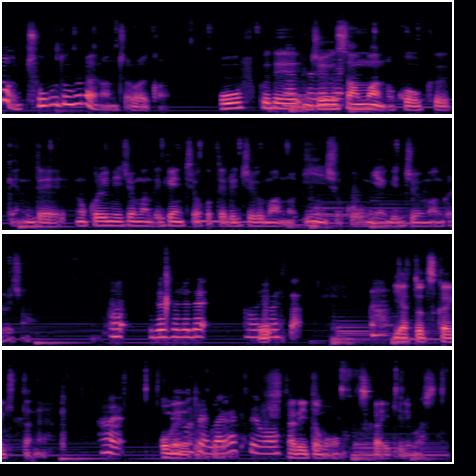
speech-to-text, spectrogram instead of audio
多分ちょうどぐらいなんじゃないかな。往復でいやそれで13万の航空券で残り20万で現地ホテル10万の飲食お土産10万ぐらいじゃん。あ、じゃあそれで終わりました。やっと使い切ったね。はい。おめすいません、でとうございます。長くても。二人とも使い切りました。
